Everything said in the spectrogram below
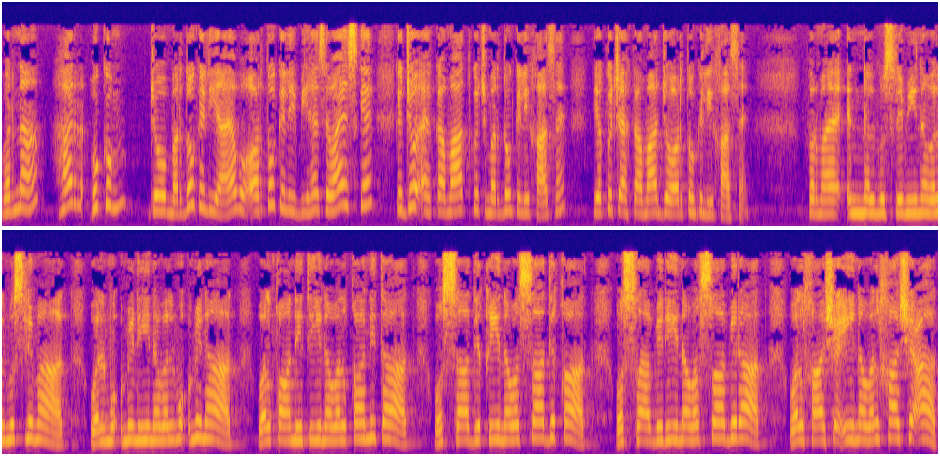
ورنہ ہر حکم جو مردوں کے لیے آیا وہ عورتوں کے لیے بھی ہے، سوائے اس کے کہ جو احکامات کچھ مردوں کے لیے خاص ہیں یا کچھ احکامات جو عورتوں کے لیے خاص ہیں۔ فرمایا، ان المسلمین والمسلمات والمؤمنین والمؤمنات والقانتین والقانتات والصادقین والصادقات والصابرین والصابرات والخاشعین والخاشعات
